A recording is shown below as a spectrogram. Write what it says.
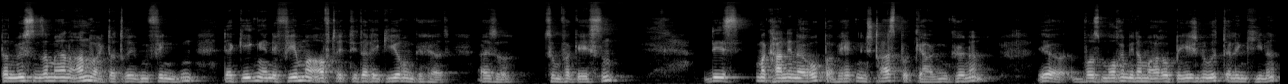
Dann müssen sie mal einen Anwalt da drüben finden, der gegen eine Firma auftritt, die der Regierung gehört. Also zum Vergessen. Das, man kann in Europa, wir hätten in Straßburg klagen können. Ja, was mache ich mit einem europäischen Urteil in China?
